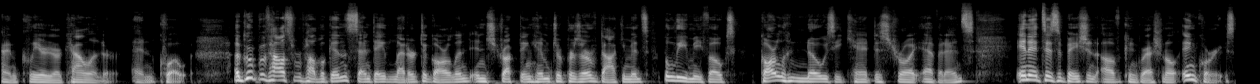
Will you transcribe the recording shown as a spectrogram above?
and clear your calendar, end quote. A group of House Republicans sent a letter to Garland instructing him to preserve documents. Believe me, folks, Garland knows he can't destroy evidence in anticipation of congressional inquiries.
